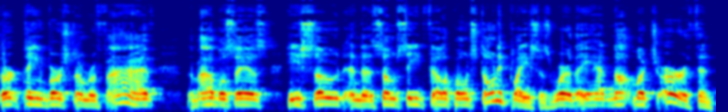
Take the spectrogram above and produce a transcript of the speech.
13, verse number 5, the Bible says he sowed and some seed fell upon stony places where they had not much earth. And,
